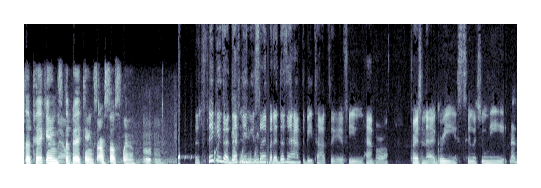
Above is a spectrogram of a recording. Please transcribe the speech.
the pickings, now, the pickings are so slim. Mm-mm. The pickings are definitely we, slim, but it doesn't have to be toxic if you have a person that agrees to what you need. Now,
